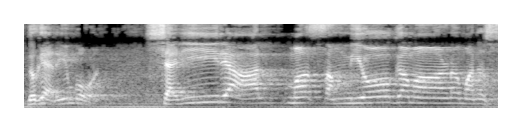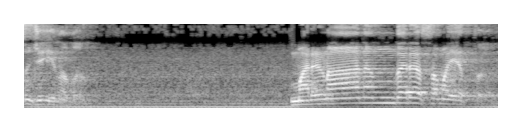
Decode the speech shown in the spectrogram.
ഇതൊക്കെ അറിയുമ്പോൾ ശരീര ആത്മ സംയോഗമാണ് മനസ്സ് ചെയ്യുന്നത്. മരണാനന്തര സമയത്ത്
